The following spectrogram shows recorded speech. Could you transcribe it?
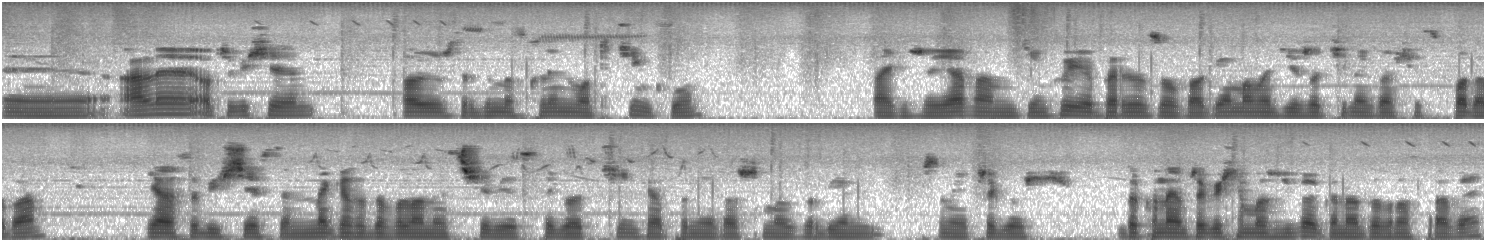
Yy, ale oczywiście to już zrobimy w kolejnym odcinku. Także ja wam dziękuję bardzo za uwagę. Mam nadzieję, że odcinek wam się spodoba. Ja osobiście jestem mega zadowolony z siebie z tego odcinka, ponieważ no zrobiłem w sumie czegoś, dokonałem czegoś niemożliwego na dobrą sprawę,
